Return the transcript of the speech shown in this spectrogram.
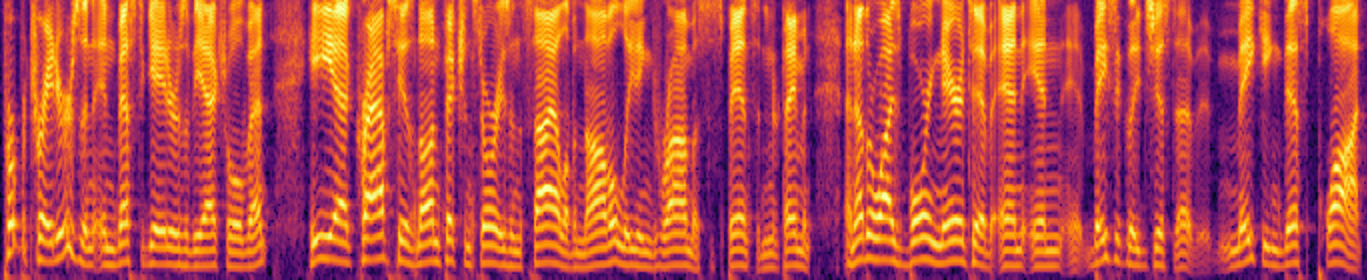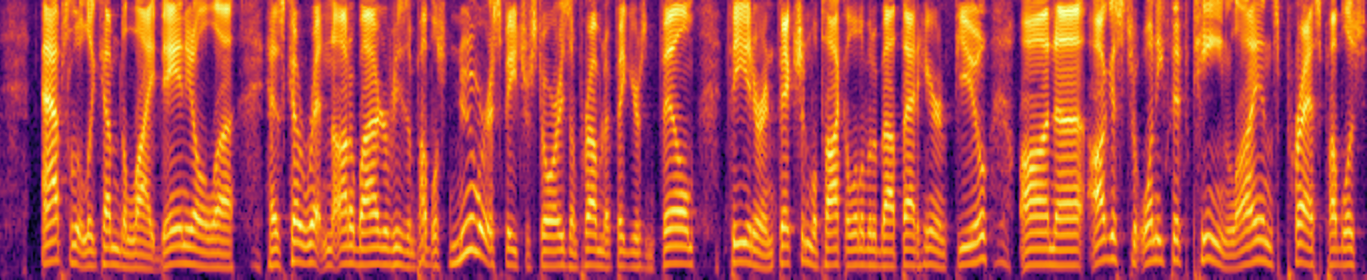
perpetrators and investigators of the actual event. He uh, crafts his nonfiction stories in the style of a novel, leading drama, suspense, and entertainment, an otherwise boring narrative, and in basically just uh, making this plot absolutely come to light. Daniel uh, has co written autobiographies and published numerous feature stories on prominent figures in film, theater, and fiction. We'll talk a little bit about that here in a few. On uh, August 2015, Lyons Press published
